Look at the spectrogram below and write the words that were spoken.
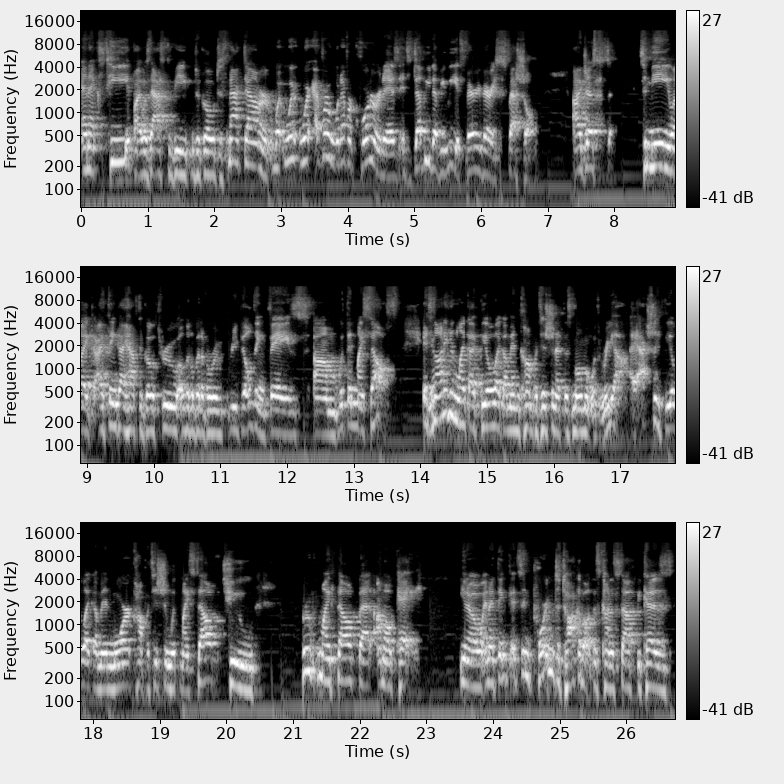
NXT, if I was asked to be to go to SmackDown or wh- wh- wherever, whatever corner it is, it's WWE. It's very, very special. I just, to me, like I think I have to go through a little bit of a re- rebuilding phase um, within myself. It's not even like I feel like I'm in competition at this moment with Rhea. I actually feel like I'm in more competition with myself to prove myself that I'm okay. You know, and I think it's important to talk about this kind of stuff because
